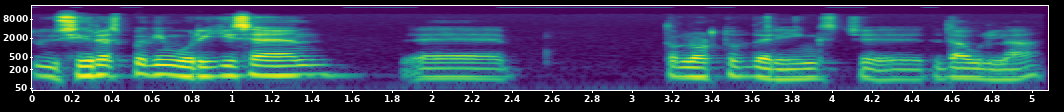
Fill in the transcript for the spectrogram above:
τους ήρωες που δημιουργήσαν ε, το Lord of the Rings και τα ούλα,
